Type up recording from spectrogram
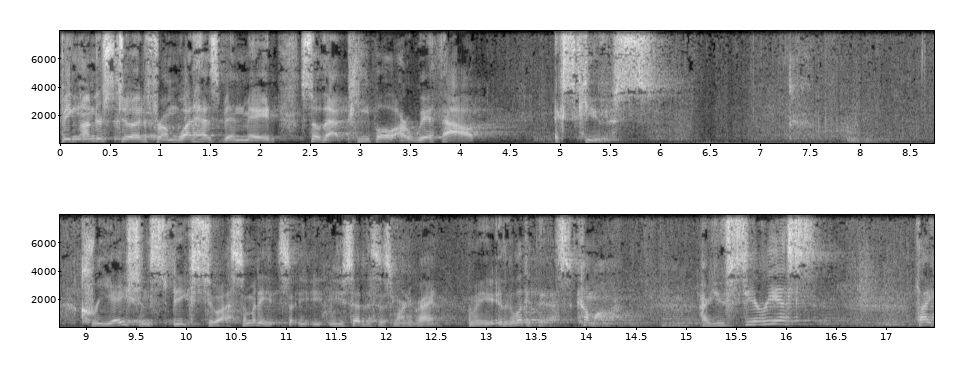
Being understood from what has been made so that people are without excuse. Creation speaks to us. Somebody, you said this this morning, right? I mean, look at this. Come on. Are you serious? Like,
